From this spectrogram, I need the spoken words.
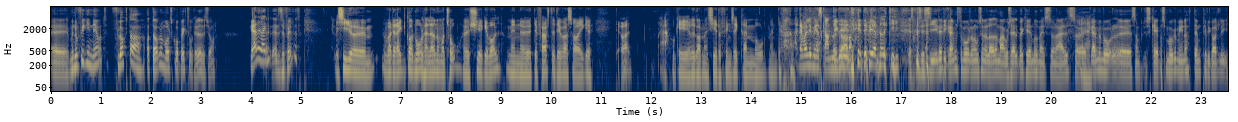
Øh, men nu fik I nævnt flugter og dobbeltmålscore begge to. Det er da lidt sjovt. Ja, det er rigtigt. Er, er det tilfældigt? Jeg vil sige, øh, nu var det et rigtig godt mål, han lavede nummer to, øh, Shirke Vold, men øh, det første, det var så ikke, det var ja, okay, jeg ved godt, man siger, at der findes ikke grimme mål, men det var... Ej, det var lidt mere skræmmende, Det det, det, det, vil jeg medgive. Jeg skulle sige, et af de grimmeste mål, der nogensinde har lavet Marcus Albeck hen mod Manchester United. Så Ja. ja. grimme mål, øh, som skaber smukke minder, dem kan vi godt lide.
